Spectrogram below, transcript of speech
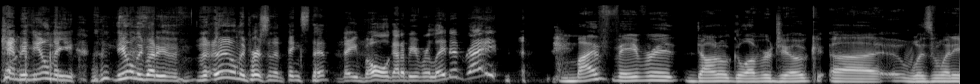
can't be the only the only buddy the only person that thinks that they've all got to be related, right? My favorite Donald Glover joke uh, was when he.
